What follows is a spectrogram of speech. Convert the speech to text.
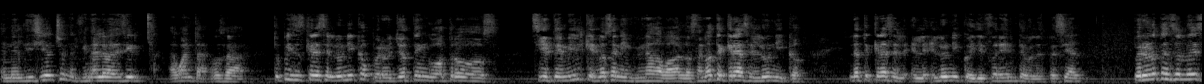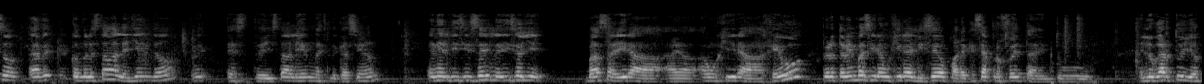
en el 18, en el final le va a decir, aguanta, o sea, tú piensas que eres el único, pero yo tengo otros 7000 que no se han inclinado a Baal. O sea, no te creas el único, no te creas el, único y diferente o el especial. Pero no tan solo eso, cuando le estaba leyendo, eh, este, y estaba leyendo una explicación, en el 16 le dice, oye, vas a ir a, a, a ungir a Jehú, pero también vas a ir a ungir a Eliseo para que sea profeta en tu en lugar tuyo.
